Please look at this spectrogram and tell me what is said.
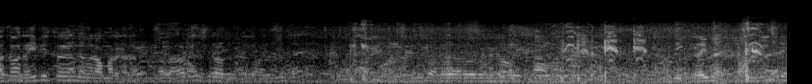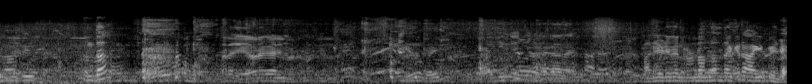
అసలు రైతు ఇష్టం ఎవరు అమ్మరు కదా అది అయిపోయి ఎంత పదిహేడు వేల రెండు వందల దగ్గర ఆగిపోయింది.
